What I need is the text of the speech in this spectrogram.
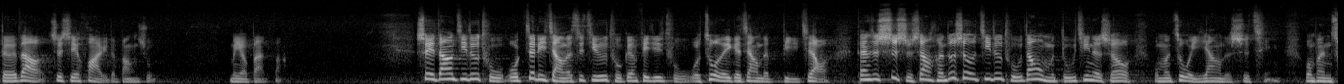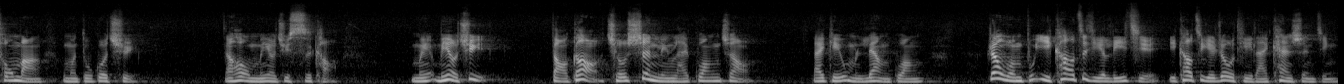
得到这些话语的帮助？没有办法。所以，当基督徒，我这里讲的是基督徒跟非基督徒，我做了一个这样的比较。但是事实上，很多时候基督徒，当我们读经的时候，我们做一样的事情，我们很匆忙，我们读过去，然后我们没有去思考，没没有去祷告，求圣灵来光照，来给我们亮光，让我们不依靠自己的理解，依靠自己的肉体来看圣经，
